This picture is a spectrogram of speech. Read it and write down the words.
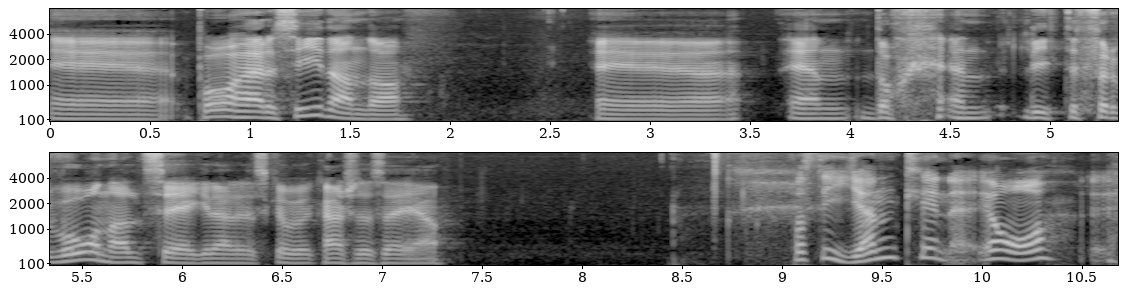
Eh, på här sidan då. Eh, en, dock en lite förvånad segrare ska vi kanske säga. Fast egentligen, eh, ja. eh,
